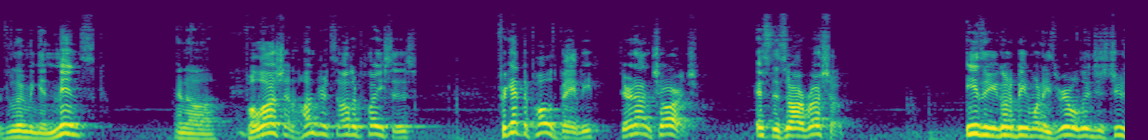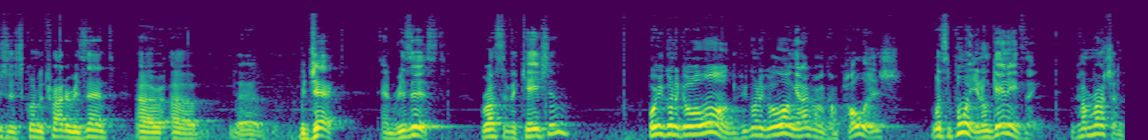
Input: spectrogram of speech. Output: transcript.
if you're living in Minsk, and uh, and hundreds of other places, forget the Poles, baby. They're not in charge. It's the Tsar of Russia. Either you're going to be one of these real religious Jews that's going to try to resent, uh, uh, uh, reject and resist Russification, or you're going to go along. If you're going to go along, you're not going to become Polish. What's the point? You don't get anything. You become Russian.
